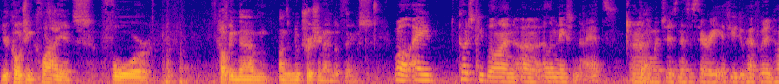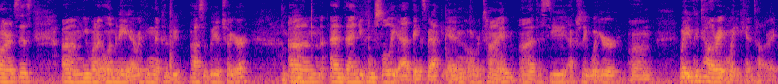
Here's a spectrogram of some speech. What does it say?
your coaching clients for helping them on the nutrition end of things? Well, I coach people on uh, elimination diets, um, Okay. which is necessary if you do have food intolerances. Um, you want to eliminate everything that could be possibly a trigger. Okay. Um, and then you can slowly add things back in over time uh, to see actually what you're, um, what you can tolerate and what you can't tolerate.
